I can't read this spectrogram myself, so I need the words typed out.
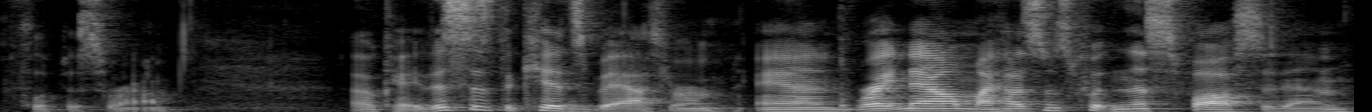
flip this around. Okay, this is the kids' bathroom. And right now my husband's putting this faucet in.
